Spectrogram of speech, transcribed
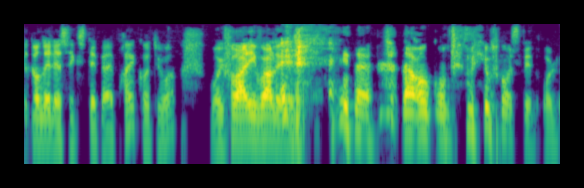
j'attendais la sextape après, quoi, tu vois. Bon, il faudra aller voir les- la, la rencontre, mais bon, c'était drôle.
